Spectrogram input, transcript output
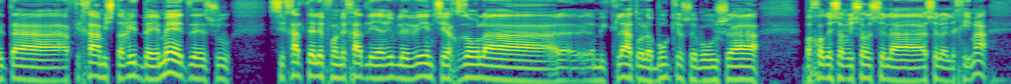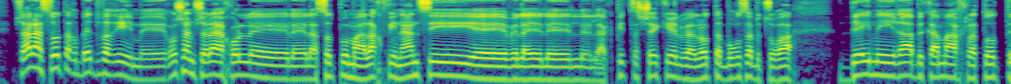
את ההפיכה המשטרית באמת, זה איזשהו שיחת טלפון אחד ליריב לוין שיחזור למקלט או לבונקר שבו הוא שהה בחודש הראשון של, ה, של הלחימה. אפשר לעשות הרבה דברים. אה, ראש הממשלה יכול אה, לעשות פה מהלך פיננסי אה, ולהקפיץ את השקל ולהעלות את הבורסה בצורה די מהירה בכמה החלטות,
